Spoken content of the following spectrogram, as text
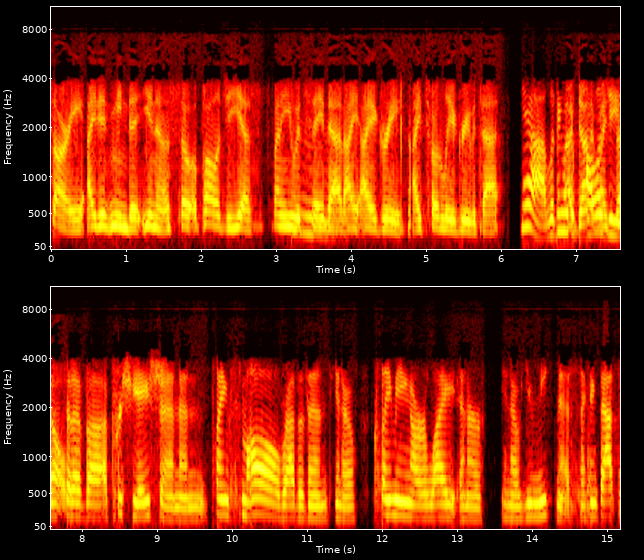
sorry, I didn't mean to," you know. So apology, yes, it's funny you would say Hmm. that. I I agree. I totally agree with that. yeah living with I've apology instead of uh, appreciation and playing small rather than you know claiming our light and our you know uniqueness i think that's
